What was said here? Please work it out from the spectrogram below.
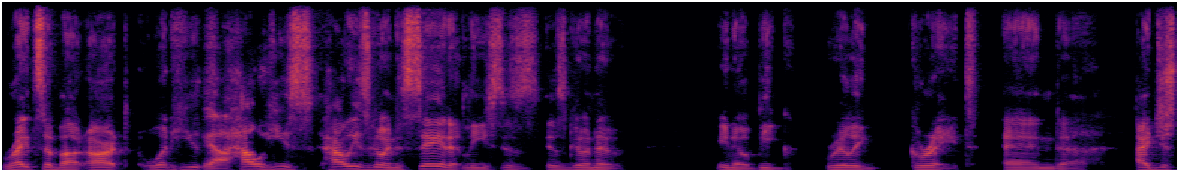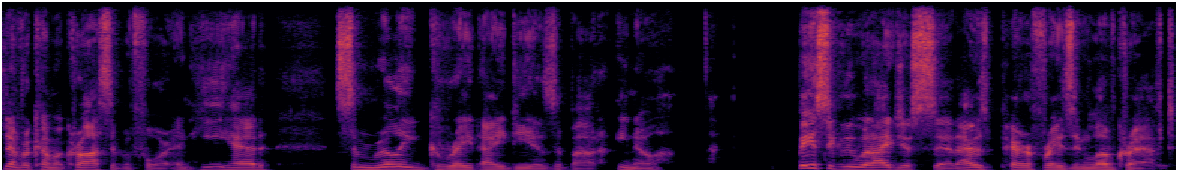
writes about art, what he Yeah. how he's how he's going to say it at least is is going to you know be really great. And uh, I just never come across it before, and he had some really great ideas about you know basically what I just said. I was paraphrasing Lovecraft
